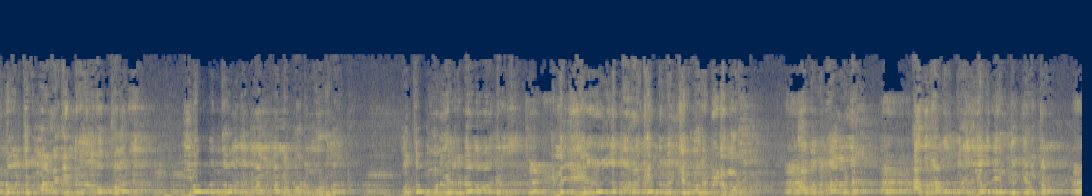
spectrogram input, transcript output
இன்னொருத்தர் மரக்கன்றதுல வைப்பாரு. இவர் அதை மண் மண்ணை போட்டு மூடுவார். மொத்தம் மூணு பேர் வேலை பார்க்கறது. இன்னைக்கு இடையில மரக்கன்று வைக்கிறவர் விடுமுறை. அவர் வரல. அதனால எங்க அதிகாரிகள்ட்ட கேட்டோம் ஆ.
